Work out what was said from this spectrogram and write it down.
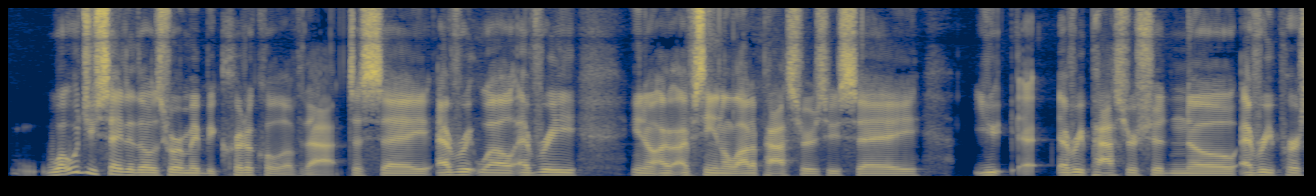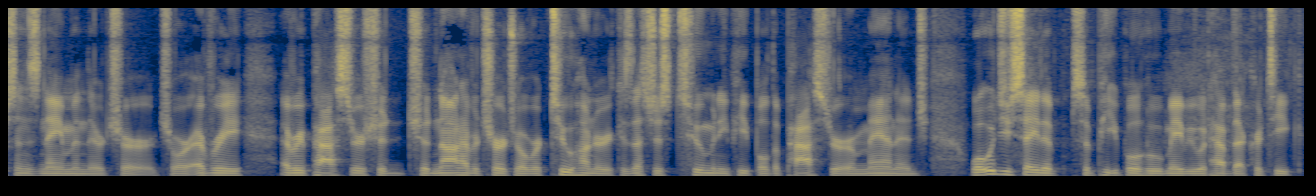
What would you say to those who are maybe critical of that? To say every well, every you know, I, I've seen a lot of pastors who say you every pastor should know every person's name in their church, or every every pastor should should not have a church over two hundred because that's just too many people to pastor or manage. What would you say to to people who maybe would have that critique?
